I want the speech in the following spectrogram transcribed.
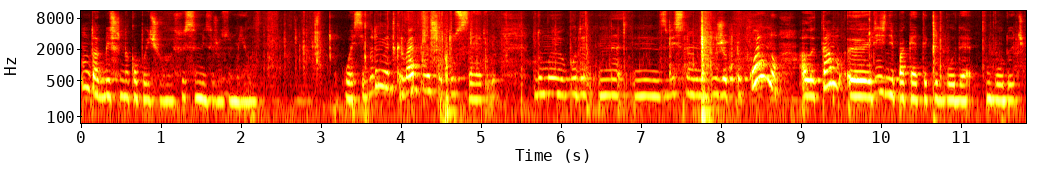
ну, так більше накопичувалось, ви самі зрозуміли. Ось, і будемо відкривати лише ту серію. Думаю, буде не, звісно, не дуже прикольно, але там е, різні пакетики буде, будуть.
